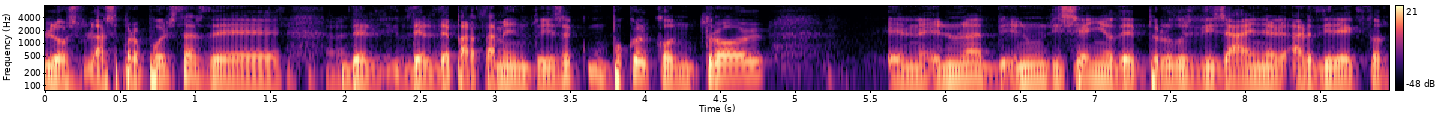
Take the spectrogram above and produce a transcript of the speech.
las propuestas de- del, departamento y es un poco el control en, un diseño de product designer, art director,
